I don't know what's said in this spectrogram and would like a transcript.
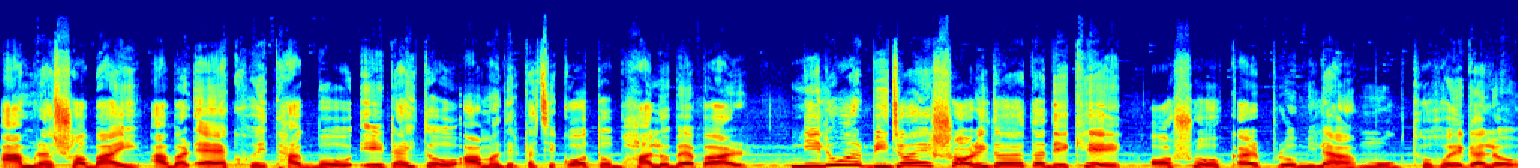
আমরা সবাই আবার এক হয়ে থাকব, এটাই তো আমাদের কাছে কত ভালো ব্যাপার। নীলু আর বিজয়ের সহৃদয়তা দেখে অশোক আর প্রমিলা মুগ্ধ হয়ে গেল।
